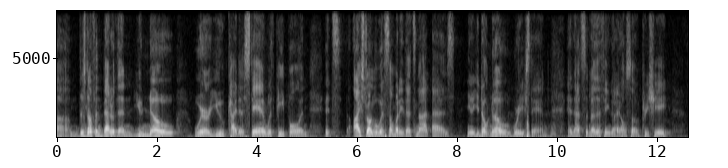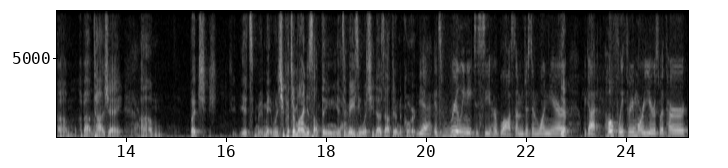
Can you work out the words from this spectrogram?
Um, there's nothing better than you know where you kind of stand with people, and it's I struggle with somebody that's not as you know you don't know where you stand, mm-hmm. and that's another thing that I also appreciate um, about mm-hmm. Tajay. Yeah. Um, but she, it's when she puts her mind to something, it's yeah. amazing what she does out there in the court. Yeah, it's really neat to see her blossom just in one year. Yep. We got hopefully three more years with her,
